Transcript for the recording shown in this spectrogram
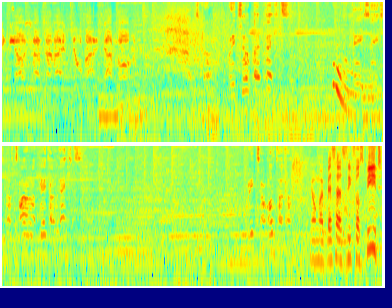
In die Ausfahrt nach Alt-Dubai. Da vorne. Alles klar. Preacher, bleib rechts. Okay, ich sehe ich. Nach 200 Metern rechts. Preacher, runter da. Junge, besser als Need for Speed.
